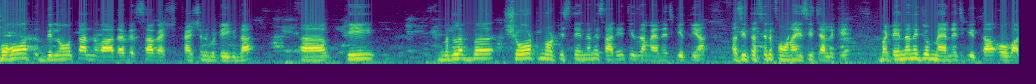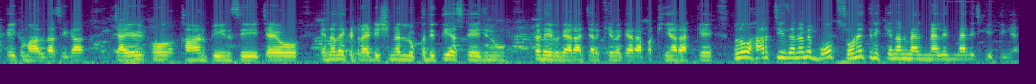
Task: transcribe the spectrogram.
ਬਹੁਤ ਦਿਲੋਂ ਧੰਨਵਾਦ ਹੈ ਵਿਰਸਾ ਫੈਸ਼- ਫੈਸ਼ਨ ਬੁਟੀਕ ਦਾ। ਕਿ ਮਤਲਬ ਸ਼ੋਰਟ ਨੋਟਿਸ ਤੇ ਇਹਨਾਂ ਨੇ ਸਾਰੀਆਂ ਚੀਜ਼ਾਂ ਮੈਨੇਜ ਕੀਤੀਆਂ। ਅਸੀਂ ਤਾਂ ਸਿਰਫ ਆਉਣਾ ਹੀ ਸੀ ਚੱਲ ਕੇ। ਬਟ ਇਹਨਾਂ ਨੇ ਜੋ ਮੈਨੇਜ ਕੀਤਾ, ਉਹ ਵਾਕਈ ਕਮਾਲ ਦਾ ਸੀਗਾ। ਚਾਹੇ ਉਹ ਖਾਣ ਪੀਣ ਸੀ, ਚਾਹੇ ਉਹ ਇਹਨਾਂ ਦਾ ਇੱਕ ਟ੍ਰੈਡੀਸ਼ਨਲ ਲੁੱਕ ਦਿੱਤੀ ਹੈ ਸਟੇਜ ਨੂੰ ਘੜੇ ਵਗੈਰਾ, ਚਰਖੇ ਵਗੈਰਾ, ਪੱਖੀਆਂ ਰੱਖ ਕੇ, ਮਤਲਬ ਹਰ ਚੀਜ਼ ਇਹਨਾਂ ਨੇ ਬਹੁਤ ਸੋਹਣੇ ਤਰੀਕੇ ਨਾਲ ਮੈਨੇਜ ਕੀਤੀ ਹੈ।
